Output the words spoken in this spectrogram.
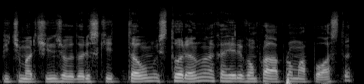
Pete Martinez, jogadores que estão estourando na carreira e vão pra lá pra uma aposta.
